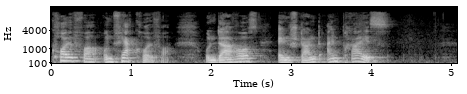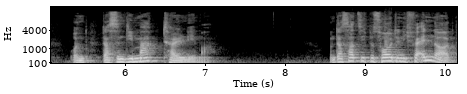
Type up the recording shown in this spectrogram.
Käufer und Verkäufer. Und daraus entstand ein Preis. Und das sind die Marktteilnehmer. Und das hat sich bis heute nicht verändert.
